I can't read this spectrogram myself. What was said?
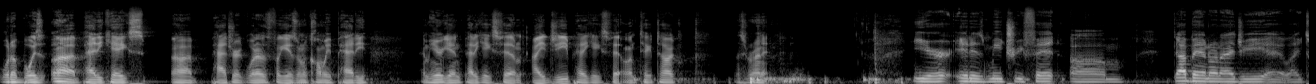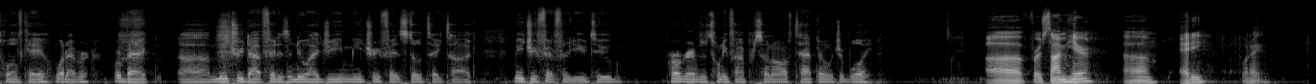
What up, boys? Uh, Patty Cakes, uh, Patrick, whatever the fuck you guys want to call me, Patty. I'm here again. Patty Cakes Fit on IG, Patty Cakes Fit on TikTok. Let's run it. Here it is Mitri Fit. Um, got banned on IG at like 12k, whatever. We're back. Uh, Mitri.fit is a new IG. Mitri Fit still TikTok. Mitri Fit for YouTube. Programs are 25% off. Tap in with your boy. Uh, first time here. Uh, Eddie, what I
